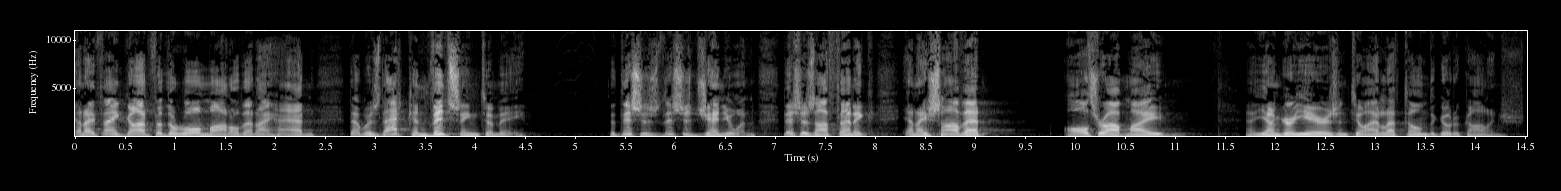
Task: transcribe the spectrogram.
And I thank God for the role model that I had that was that convincing to me that this is, this is genuine. This is authentic. And I saw that all throughout my uh, younger years until I left home to go to college.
